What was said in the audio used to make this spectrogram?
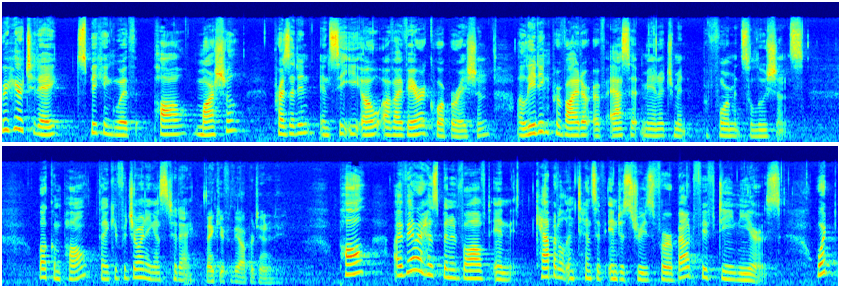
We're here today speaking with Paul Marshall, President and CEO of Ivara Corporation, a leading provider of asset management performance solutions. Welcome, Paul. Thank you for joining us today. Thank you for the opportunity. Paul, Ivara has been involved in capital intensive industries for about 15 years. What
